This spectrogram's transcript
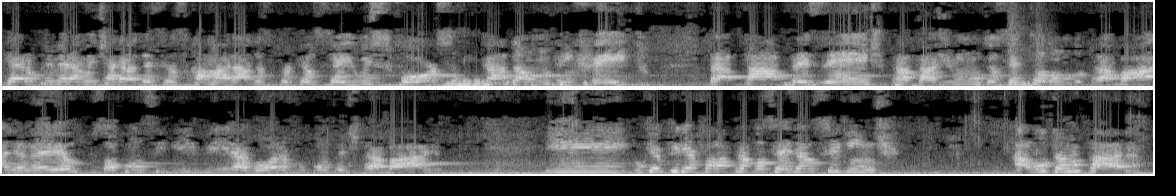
quero primeiramente agradecer os camaradas porque eu sei o esforço que cada um tem feito para estar tá presente, para estar tá junto. Eu sei que todo mundo trabalha, né? Eu só consegui vir agora por conta de trabalho. E o que eu queria falar para vocês é o seguinte: a luta não para.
